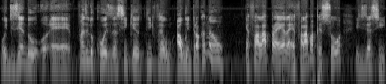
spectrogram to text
ou dizendo, ou, é, fazendo coisas assim que eu tenho que fazer algo, em troca. Não. É falar para ela, é falar para a pessoa e dizer assim:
